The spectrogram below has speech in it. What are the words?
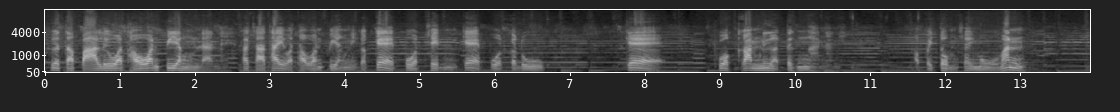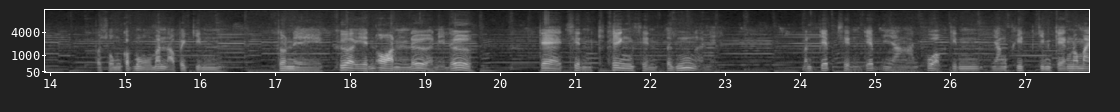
เครือตาปาหรือว่าเทาวันเปียงนั่นแหละนี่ภาษาไทยว่าเทาวันเปียงนี่ก็แก้ปวดเส้นแก้ปวดกระดูก แก้พวกกล้ามเนื้อตึงอะนั่นนี่เอาไปต้มใส่หมูมันผสมกับหมูมันเอาไปกินตัวนี้เครือเอ็นอ่อนเด้อนี่เด้อแก้เส้นเข่งเส้นตึงอันนี้ มันเจ็บเส้นเจ็บอย่างหันพวกกินยังผิดกินแกงหน่อไม้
